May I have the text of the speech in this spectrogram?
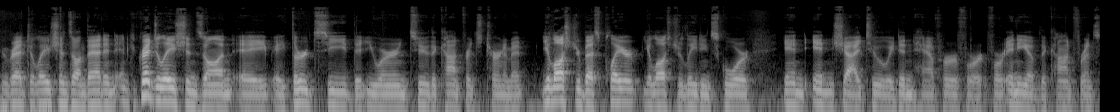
Congratulations on that, and, and congratulations on a, a third seed that you earned to the conference tournament. You lost your best player, you lost your leading scorer in in Shy Tooley. Didn't have her for, for any of the conference.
